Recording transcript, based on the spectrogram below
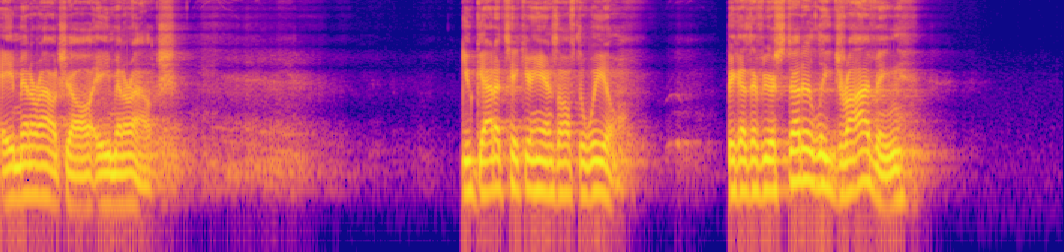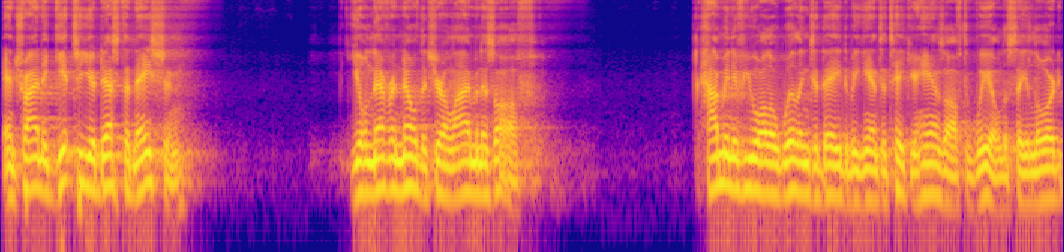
Amen or ouch, y'all. Amen or ouch. You got to take your hands off the wheel. Because if you're steadily driving and trying to get to your destination, you'll never know that your alignment is off. How many of you all are willing today to begin to take your hands off the wheel to say, Lord,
